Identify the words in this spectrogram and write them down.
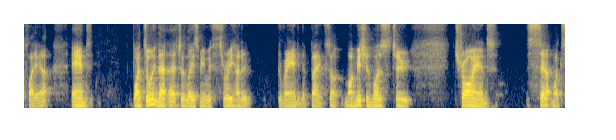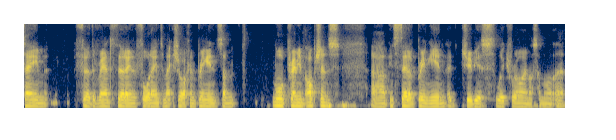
play out, and by doing that, that actually leaves me with 300 grand in the bank. So my mission was to try and set up my team for the round 13 and 14 to make sure I can bring in some more premium options uh, instead of bringing in a dubious Luke Ryan or something like that.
